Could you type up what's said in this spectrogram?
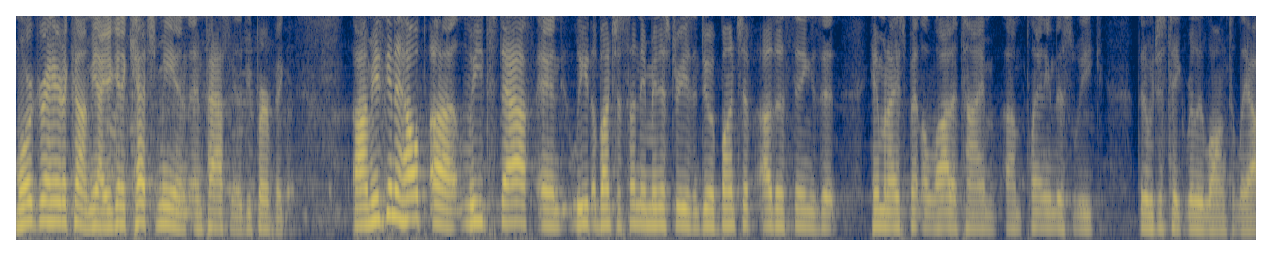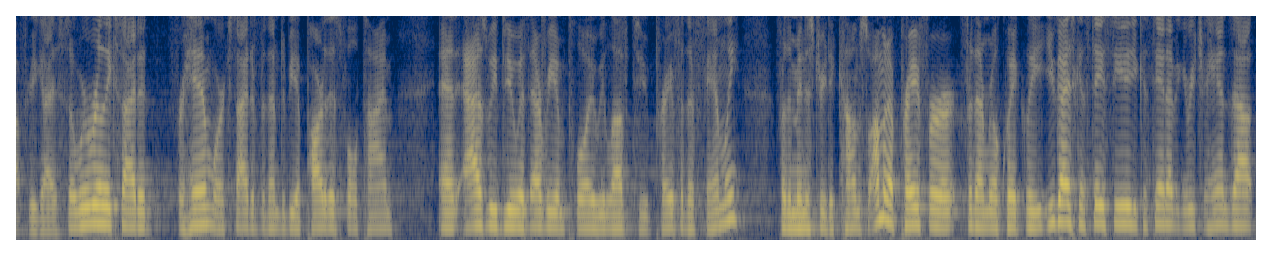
more gray hair to come. Yeah, you're going to catch me and, and, pass me. That'd be perfect. Um, he's going to help uh, lead staff and lead a bunch of Sunday ministries and do a bunch of other things that him and I spent a lot of time um, planning this week that it would just take really long to lay out for you guys. So we're really excited for him. We're excited for them to be a part of this full time. And as we do with every employee, we love to pray for their family for the ministry to come. So I'm going to pray for, for them real quickly. You guys can stay seated. You can stand up. You can reach your hands out.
